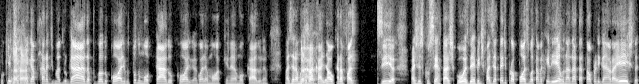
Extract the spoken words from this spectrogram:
Porque tinha que ligar pro cara de madrugada por causa do código, todo mocado o código. Agora é mock, né? Mocado, né? Mas era muito uhum. bacalhau, o cara fazia fazia, às vezes consertar as coisas, de repente fazia até de propósito, botava aquele erro na data tal para ele ganhar hora extra,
